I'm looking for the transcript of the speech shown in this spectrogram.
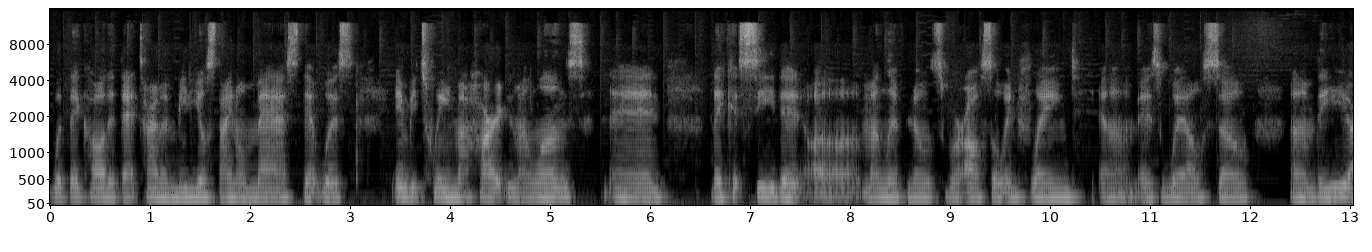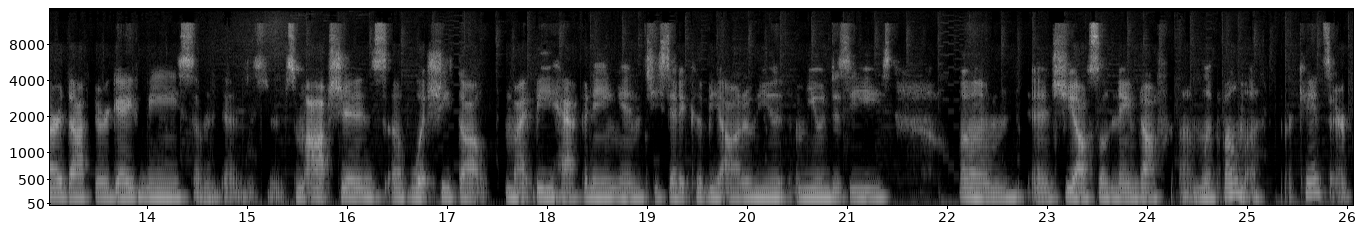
what they called at that time a medial mediastinal mass that was in between my heart and my lungs, and they could see that uh, my lymph nodes were also inflamed um, as well. So um, the ER doctor gave me some uh, some options of what she thought might be happening, and she said it could be autoimmune immune disease um, and she also named off um, lymphoma or cancer.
